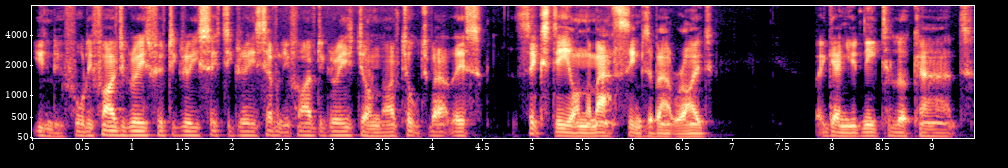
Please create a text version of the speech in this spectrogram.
you can do 45 degrees, 50 degrees, 60 degrees, 75 degrees. John and I've talked about this. 60 on the math seems about right. But again, you'd need to look at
